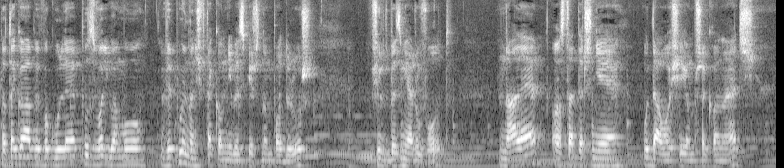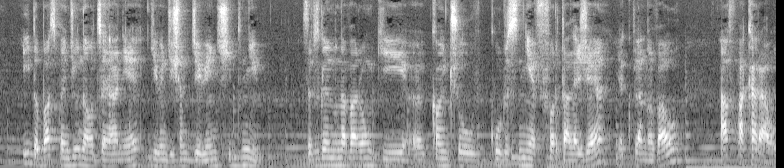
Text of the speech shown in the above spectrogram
do tego, aby w ogóle pozwoliła mu wypłynąć w taką niebezpieczną podróż wśród bezmiaru wód. No ale ostatecznie udało się ją przekonać i Doba spędził na oceanie 99 dni. Ze względu na warunki e, kończył kurs nie w Fortalezie, jak planował, a w Acarau.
